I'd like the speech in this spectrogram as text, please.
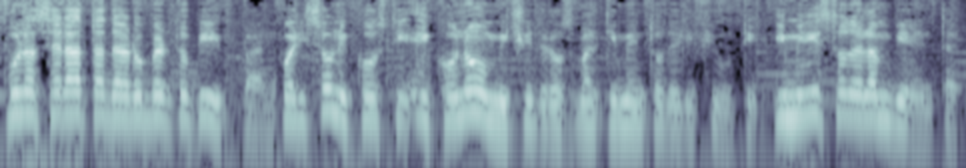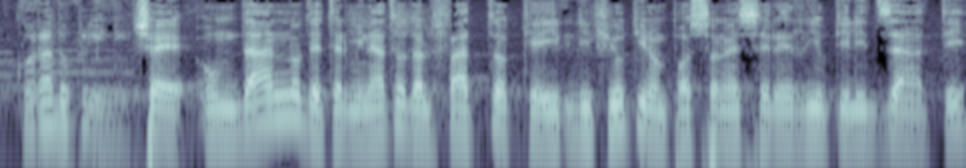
Buona serata da Roberto Pippa. Quali sono i costi economici dello smaltimento dei rifiuti? Il ministro dell'Ambiente, Corrado Clini. C'è un danno determinato dal fatto che i rifiuti non possono essere riutilizzati,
